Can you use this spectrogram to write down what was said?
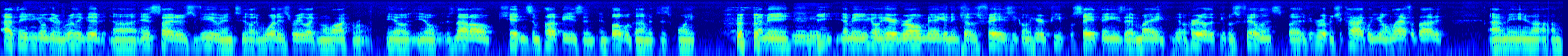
I think you're gonna get a really good uh, insider's view into like what it's really like in the locker room. You know, you know, it's not all kittens and puppies and, and bubble gum at this point. I mean, mm-hmm. you, I mean, you're gonna hear grown men get in each other's face. You're gonna hear people say things that might, you know, hurt other people's feelings. But if you grew up in Chicago, you don't laugh about it. I mean, um,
